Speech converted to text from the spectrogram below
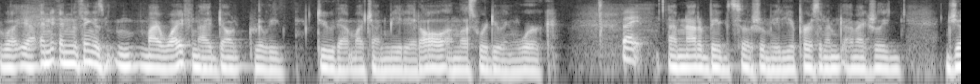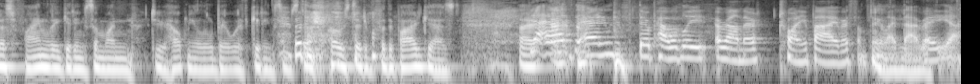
Well, yeah, and and the thing is, my wife and I don't really do that much on media at all unless we're doing work. Right. I'm not a big social media person. I'm, I'm actually just finally getting someone to help me a little bit with getting some stuff posted for the podcast. Yeah, as, and they're probably around their 25 or something Yeah, like that, right. right? Yeah,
